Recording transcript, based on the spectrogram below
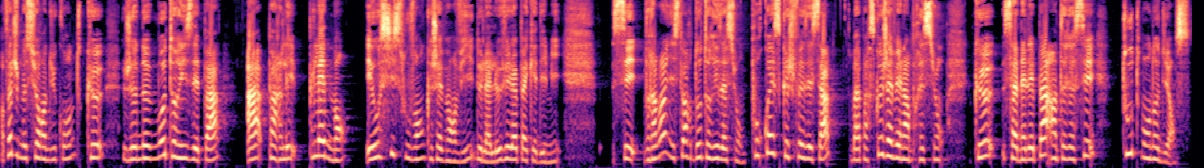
En fait, je me suis rendu compte que je ne m'autorisais pas à parler pleinement et aussi souvent que j'avais envie de la Level Up Academy. C'est vraiment une histoire d'autorisation. Pourquoi est-ce que je faisais ça? Bah parce que j'avais l'impression que ça n'allait pas intéresser toute mon audience.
